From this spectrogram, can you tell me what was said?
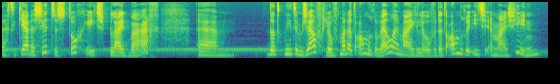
Dacht ik, ja, er zit dus toch iets blijkbaar. Um, dat ik niet in mezelf geloof, maar dat anderen wel in mij geloven. Dat anderen iets in mij zien.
